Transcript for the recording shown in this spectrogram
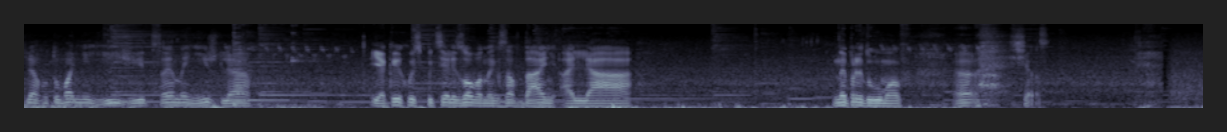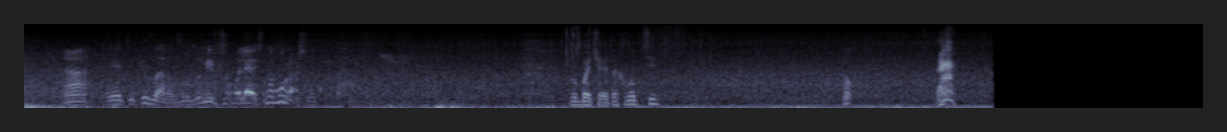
Для готування їжі, це не ніж для якихось спеціалізованих завдань аля не придумав. Е, ще раз. А, я тільки зараз зрозумів, що валяюсь на мурашнику. Вибачайте, хлопці.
